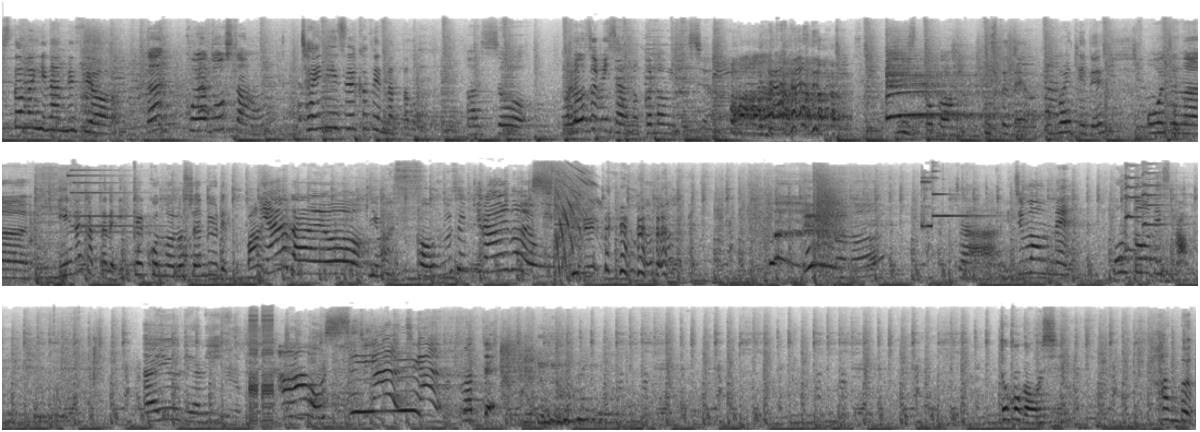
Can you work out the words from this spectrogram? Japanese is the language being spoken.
日なんですよ。なんこれはどうしたの？チャイニーズカフェになったの。あそう。ロズミさんの好みでしょリストか。リストだよ。覚えてる？覚えてない。言えなかったら一回このロシアンルーレットバン。やだよ。いきます。そう風船嫌いだよ。知ってる。じゃあ1問目。本当ですか？あゆりやり。あー惜しい。違う違う。待って。どこが惜しい？半分。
